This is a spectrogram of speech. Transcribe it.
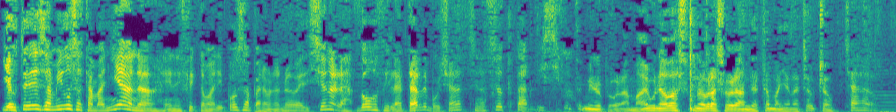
Y a ustedes, amigos, hasta mañana en Efecto Mariposa para una nueva edición a las 2 de la tarde, porque ya se nos hizo tardísimo. Termino el programa. Un abrazo, un abrazo grande. Hasta mañana. Chau, chau. Chao.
